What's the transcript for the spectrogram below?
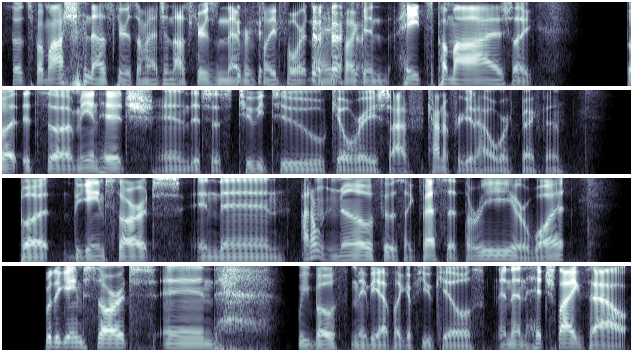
so it's Pamaj and HusKerrs. Imagine HusKerrs never played Fortnite. Fucking hates Pamaj. Like, but it's uh me and Hitch, and it's just two v two kill race. I kind of forget how it worked back then. But the game starts, and then I don't know if it was like best of three or what. But the game starts, and we both maybe have like a few kills, and then Hitch lags out,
